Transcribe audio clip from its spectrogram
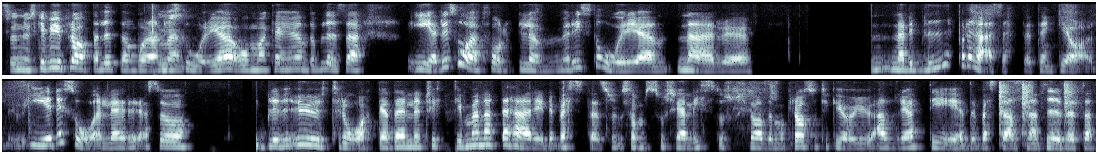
Så nu ska vi ju prata lite om vår historia och man kan ju ändå bli så här. Är det så att folk glömmer historien när, när det blir på det här sättet, tänker jag. Är det så eller alltså, blir vi uttråkade eller tycker man att det här är det bästa? Som socialist och socialdemokrat så tycker jag ju aldrig att det är det bästa alternativet att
